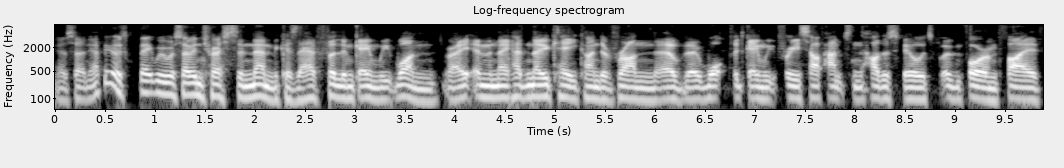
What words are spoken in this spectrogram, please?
Yeah, certainly. I think it was they, we were so interested in them because they had Fulham game week one, right? And then they had an okay kind of run over Watford game week three, Southampton, Huddersfield four and five.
